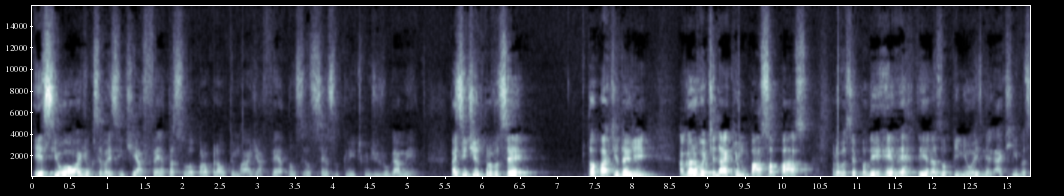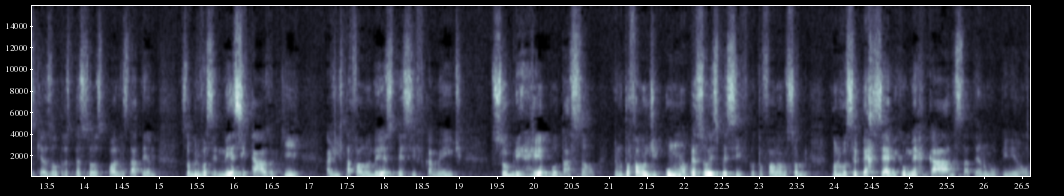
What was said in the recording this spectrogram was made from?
esse ódio que você vai sentir afeta a sua própria autoimagem, afeta o seu senso crítico de julgamento. Faz sentido para você? Então, a partir dali, agora eu vou te dar aqui um passo a passo para você poder reverter as opiniões negativas que as outras pessoas podem estar tendo sobre você. Nesse caso aqui, a gente está falando especificamente sobre reputação. Eu não estou falando de uma pessoa específica, eu estou falando sobre quando você percebe que o mercado está tendo uma opinião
